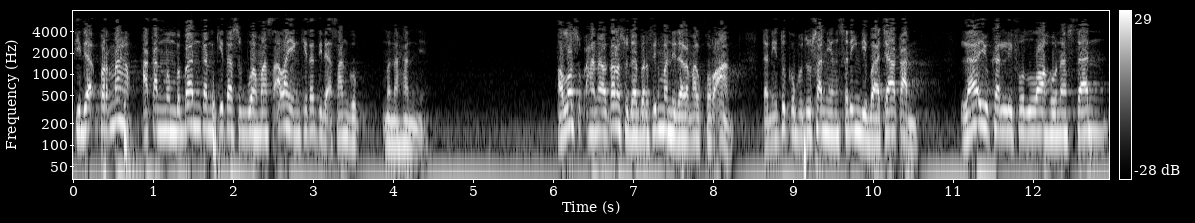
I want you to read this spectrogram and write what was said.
tidak pernah akan membebankan kita sebuah masalah yang kita tidak sanggup menahannya. Allah Subhanahu wa taala sudah berfirman di dalam Al-Qur'an dan itu keputusan yang sering dibacakan. La yukallifullahu nafsan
